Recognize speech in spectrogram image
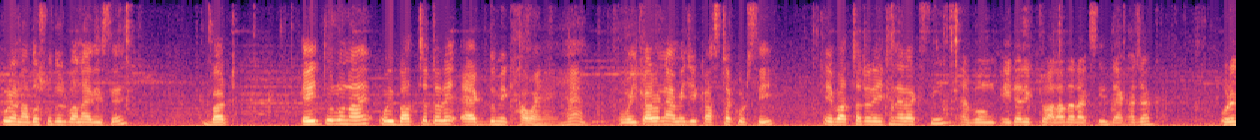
পুরো নাদস নুদস বানায় দিছে বাট এই তুলনায় ওই বাচ্চাটারে একদমই খাওয়াই নাই হ্যাঁ? তো ওই কারণে আমি যে কাজটা করছি, এই বাচ্চাটার এখানে রাখছি এবং এটার একটু আলাদা রাখছি, দেখা যাক ওরে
